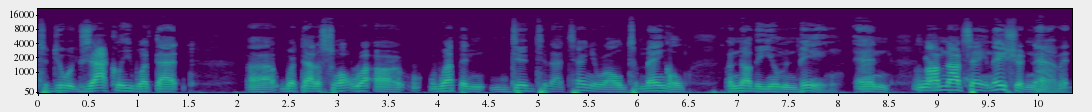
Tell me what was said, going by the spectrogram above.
to do exactly what that what that assault weapon did to that ten year old to mangle another human being. And yeah. I'm not saying they shouldn't have it.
